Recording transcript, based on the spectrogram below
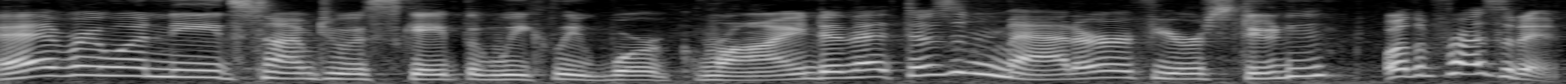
Everyone needs time to escape the weekly work grind, and that doesn't matter if you're a student or the president.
